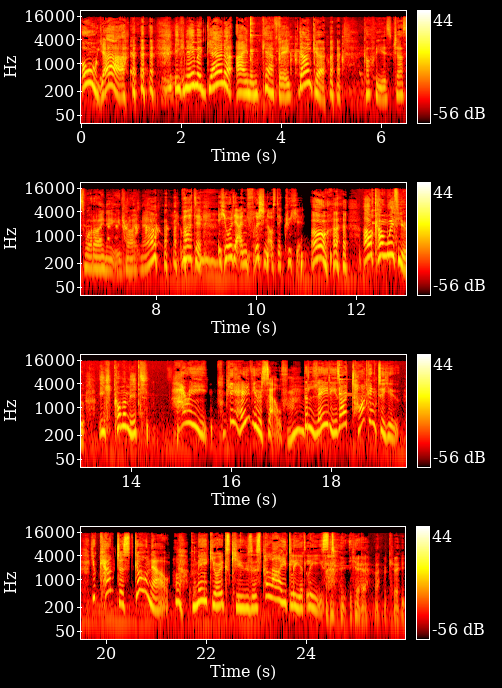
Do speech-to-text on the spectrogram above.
oh ja. Ich nehme gerne einen Kaffee. Danke. Coffee is just what I need right now. Warte, ich hol dir einen frischen aus der Küche. Oh, I'll come with you. Ich komme mit. Harry, behave yourself. The ladies are talking to you. You can't just go now. Make your excuses politely, at least. Yeah, okay.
